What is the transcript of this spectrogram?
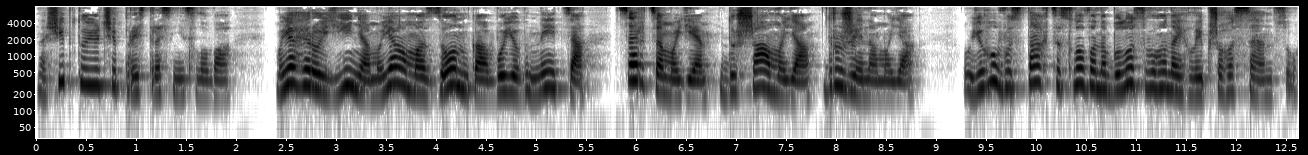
нашіптуючи пристрасні слова. Моя героїня, моя амазонка, войовниця, серце моє, душа моя, дружина моя. У його вустах це слово набуло свого найглибшого сенсу.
